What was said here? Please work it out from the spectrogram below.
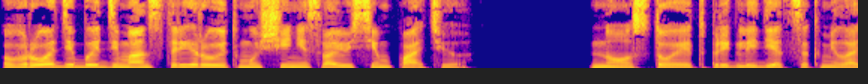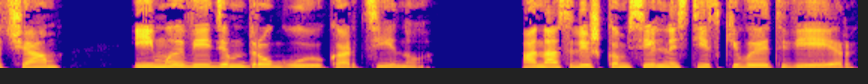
Вроде бы демонстрирует мужчине свою симпатию. Но стоит приглядеться к мелочам, и мы видим другую картину. Она слишком сильно стискивает веер,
